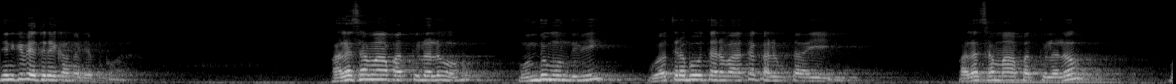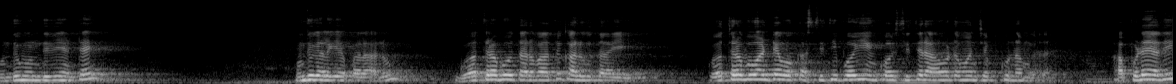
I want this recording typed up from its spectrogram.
దీనికి వ్యతిరేకంగా చెప్పుకోవాలి. ఫల సమాపత్తులలో ముందు ముందువి గోత్రభూ తర్వాత కలుగుతాయి. ఫల సమాపత్తులలో ముందు ముందువి అంటే ముందు కలిగే ఫలాలు గోత్రభు తర్వాత కలుగుతాయి. గోత్రభు అంటే ఒక స్థితి పోయి ఇంకో స్థితి రావటం అని చెప్పుకున్నాం కదా. అప్పుడే అది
